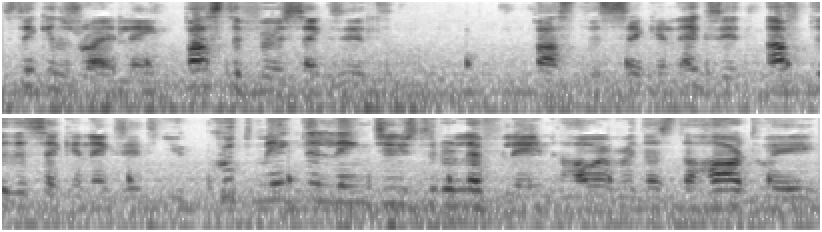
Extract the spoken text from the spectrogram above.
Stick in this right lane, past the first exit, past the second exit. After the second exit, you could make the lane change to the left lane. However, that's the hard way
